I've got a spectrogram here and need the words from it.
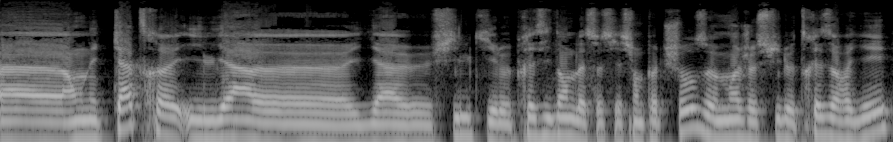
Euh, on est quatre. Il y a, euh, il y a euh, Phil qui est le président de l'association Pot de Choses. Moi, je suis le trésorier.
